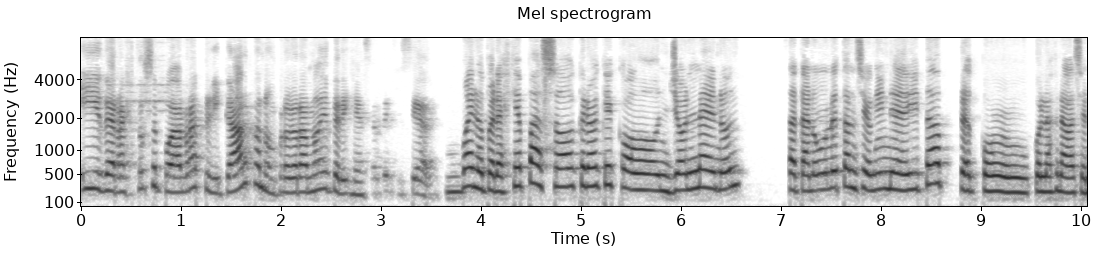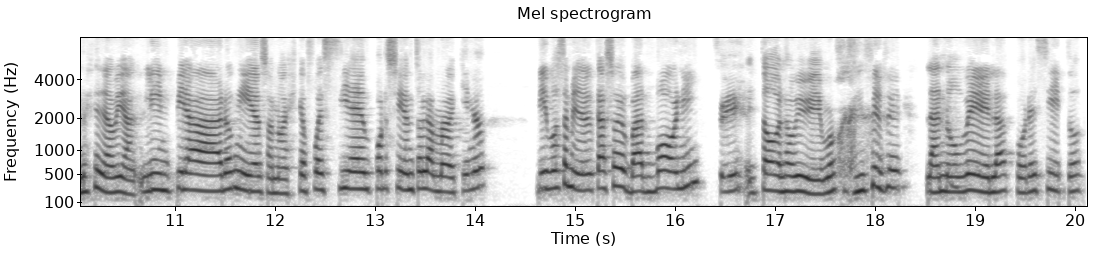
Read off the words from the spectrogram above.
y de resto se puede replicar con un programa de inteligencia artificial. Bueno, pero es que pasó, creo que con John Lennon, sacaron una canción inédita con, con las grabaciones que ya habían, limpiaron y eso, no es que fue 100% la máquina. Vimos también el caso de Bad Bunny, sí. todos lo vivimos, la novela, pobrecito.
